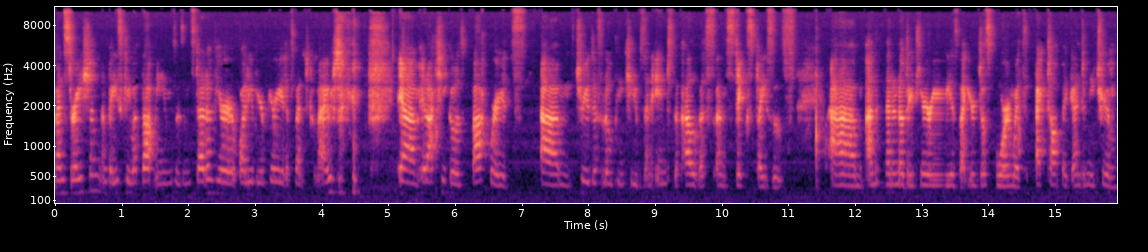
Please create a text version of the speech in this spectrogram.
menstruation, and basically what that means is instead of your while you have your period, it's meant to come out, um, it actually goes backwards um, through the fallopian tubes and into the pelvis and sticks places. Um, and then another theory is that you're just born with ectopic endometrium,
